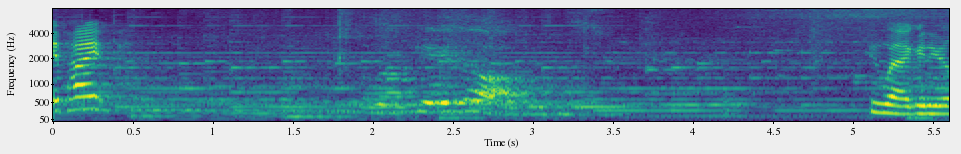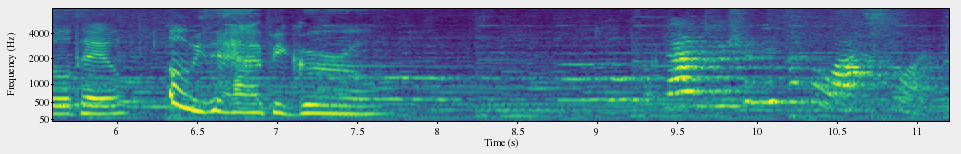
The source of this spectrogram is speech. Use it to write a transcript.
Rough day pipe? You wagging your little tail? Oh, he's a happy girl. Dad, we should be the last one.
